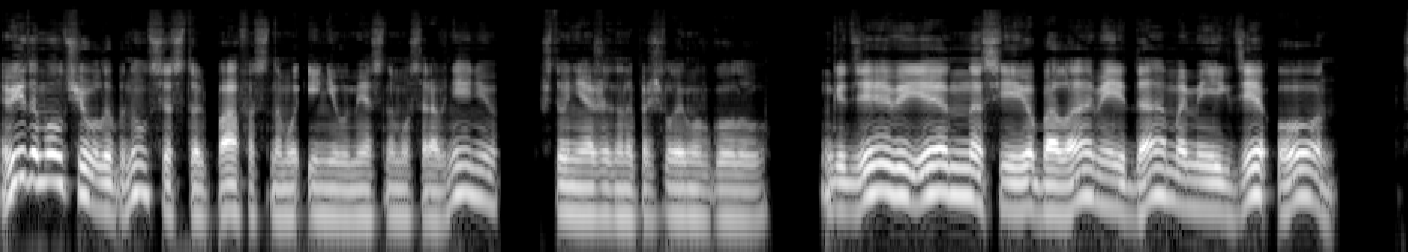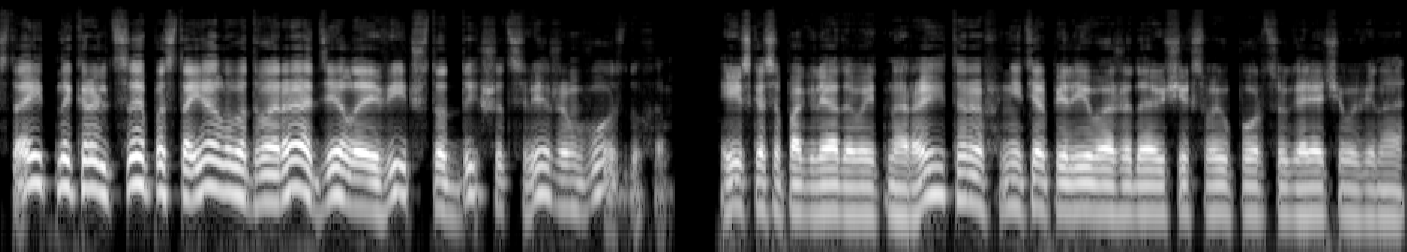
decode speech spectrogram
Вида молча улыбнулся столь пафосному и неуместному сравнению, что неожиданно пришло ему в голову. Где Виенна с ее балами и дамами, и где он? Стоит на крыльце постоялого двора, делая вид, что дышит свежим воздухом искоса поглядывает на рейтеров, нетерпеливо ожидающих свою порцию горячего вина,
